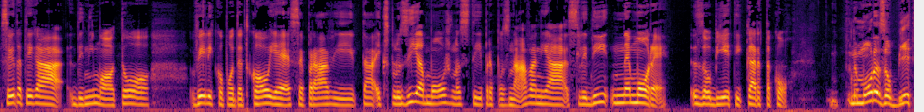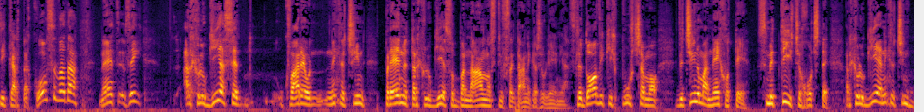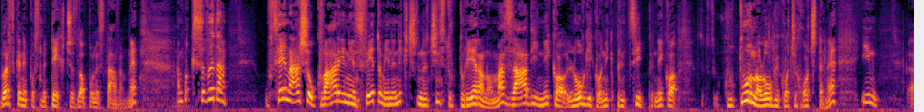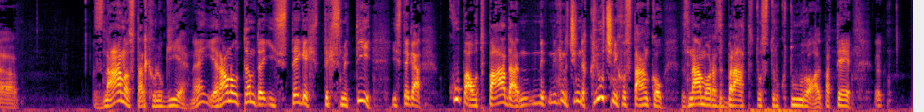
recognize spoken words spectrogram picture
Seveda tega denimo to veliko podatkov je, se pravi, ta eksplozija možnosti prepoznavanja sledi ne more zaobjeti kar tako. Ne more zaobjeti kar tako, seveda. Ne, zdaj, arheologija se ukvarja na nek način, predmet arheologije so banalnosti vsakdanjega življenja. Sledovi, ki jih puščamo, večinoma ne hote, smeti, če hočete. Arheologija je nek način brskanje po smeteh, če zelo ponestavim. Ne? Ampak seveda. Vse naše ukvarjanje s svetom je na nek način strukturirano, ima zadnji neko logiko, nek princip, neko kulturno logiko, če hočete. Ne? In uh, znanost arheologije ne, je ravno v tem, da iz tega, teh smeti, iz tega kupa odpada, na nek način na ključnih ostankov znamo razbrati to strukturo ali pa te eh,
